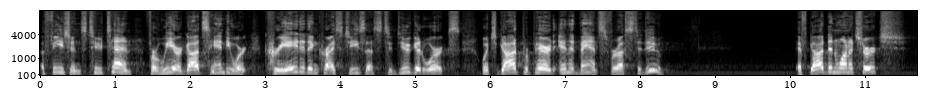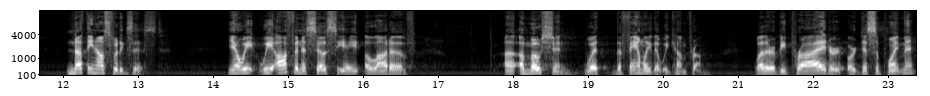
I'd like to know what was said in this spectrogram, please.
Ephesians 2:10 For we are God's handiwork created in Christ Jesus to do good works which God prepared in advance for us to do. If God didn't want a church, nothing else would exist. You know, we, we often associate a lot of uh, emotion with the family that we come from, whether it be pride or, or disappointment,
